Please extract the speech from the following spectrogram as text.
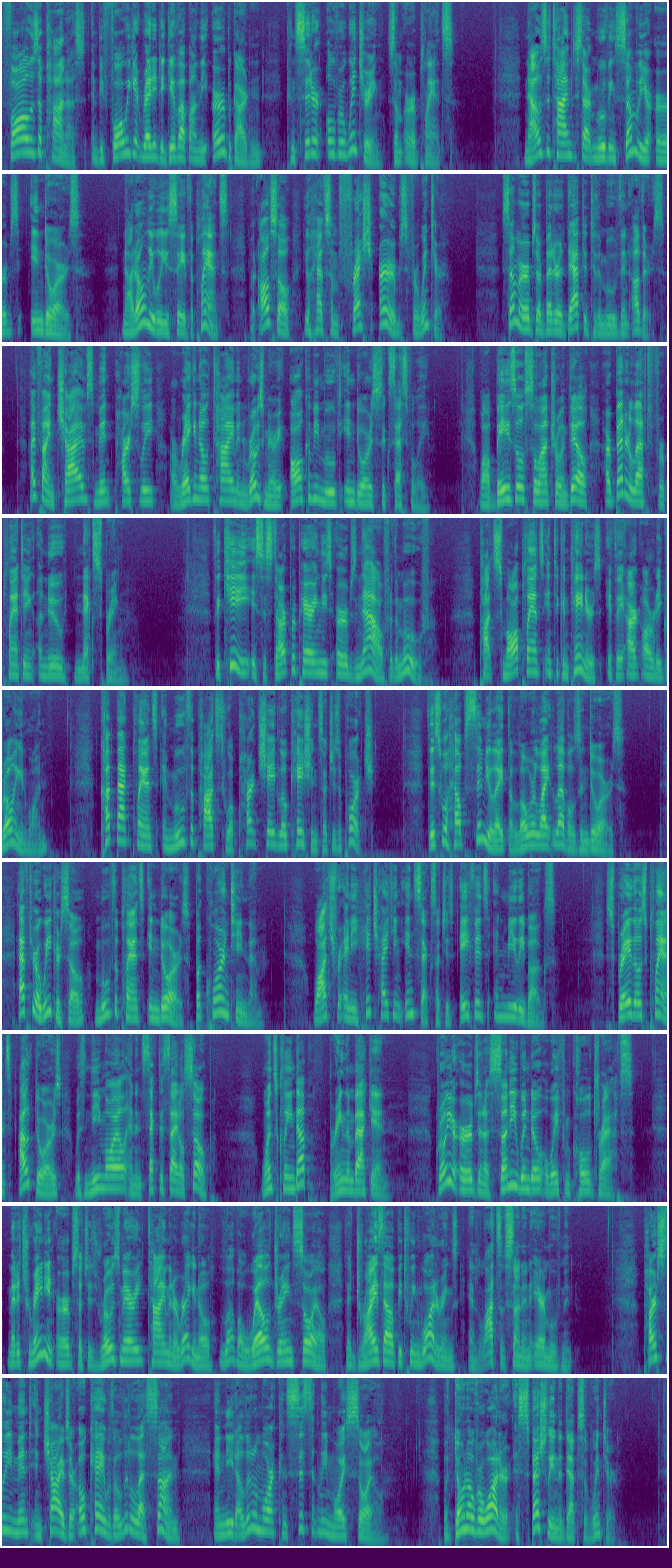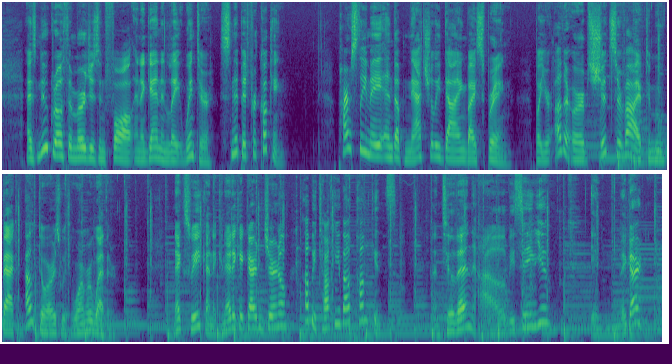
Fall is upon us, and before we get ready to give up on the herb garden, consider overwintering some herb plants. Now is the time to start moving some of your herbs indoors. Not only will you save the plants, but also you'll have some fresh herbs for winter. Some herbs are better adapted to the move than others. I find chives, mint, parsley, oregano, thyme, and rosemary all can be moved indoors successfully while basil, cilantro, and dill are better left for planting anew next spring. The key is to start preparing these herbs now for the move. Pot small plants into containers if they aren't already growing in one. Cut back plants and move the pots to a part shade location such as a porch. This will help simulate the lower light levels indoors. After a week or so, move the plants indoors, but quarantine them. Watch for any hitchhiking insects such as aphids and mealybugs. Spray those plants outdoors with neem oil and insecticidal soap. Once cleaned up, bring them back in. Grow your herbs in a sunny window away from cold drafts. Mediterranean herbs such as rosemary, thyme, and oregano love a well drained soil that dries out between waterings and lots of sun and air movement. Parsley, mint, and chives are okay with a little less sun, and need a little more consistently moist soil. But don't overwater, especially in the depths of winter. As new growth emerges in fall and again in late winter, snip it for cooking. Parsley may end up naturally dying by spring, but your other herbs should survive to move back outdoors with warmer weather. Next week on the Connecticut Garden Journal, I'll be talking about pumpkins. Until then, I'll be seeing you in the garden.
